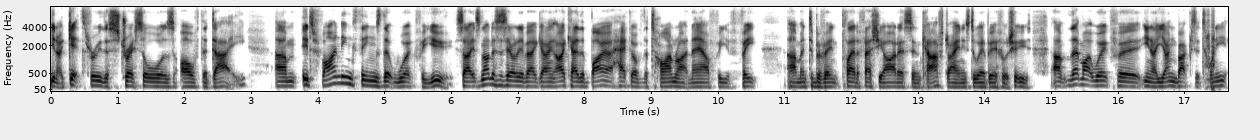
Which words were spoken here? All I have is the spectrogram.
you know, get through the stressors of the day? Um, it's finding things that work for you. So it's not necessarily about going, okay, the biohack of the time right now for your feet um, and to prevent plantar fasciitis and calf strain is to wear barefoot shoes. Um, that might work for you know young bucks at 20,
